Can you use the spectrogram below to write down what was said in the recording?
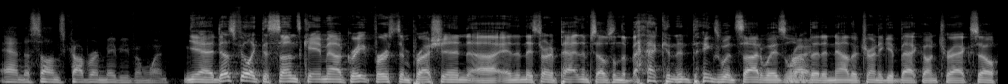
and the Suns cover and maybe even win. Yeah, it does feel like the Suns came out great first impression, uh, and then they started patting themselves on the back, and then things went sideways a little Right. bit, and now they're trying to get back on track. So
